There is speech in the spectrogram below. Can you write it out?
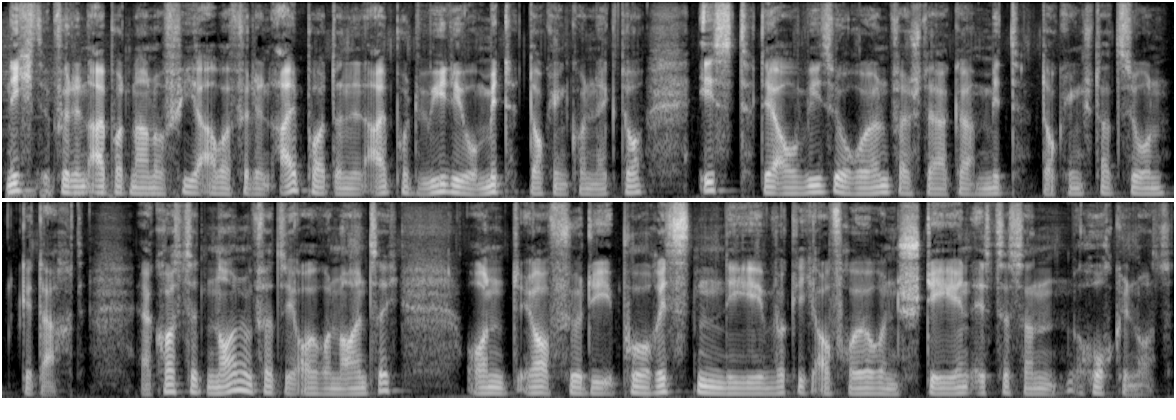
Nicht für den iPod Nano 4, aber für den iPod und den iPod Video mit Docking Connector ist der Auvisio Röhrenverstärker mit Dockingstation gedacht. Er kostet 49,90 Euro und ja, für die Puristen, die wirklich auf Röhren stehen, ist es ein Hochgenuss.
